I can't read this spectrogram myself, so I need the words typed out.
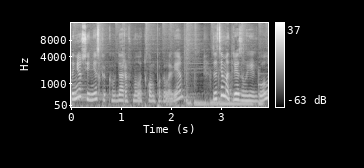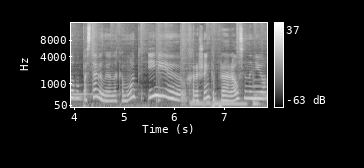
нанес ей несколько ударов молотком по голове, затем отрезал ей голову, поставил ее на комод и хорошенько проорался на нее.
